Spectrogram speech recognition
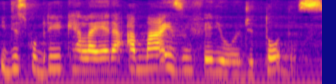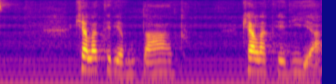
e descobrir que ela era a mais inferior de todas, que ela teria mudado, que ela teria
